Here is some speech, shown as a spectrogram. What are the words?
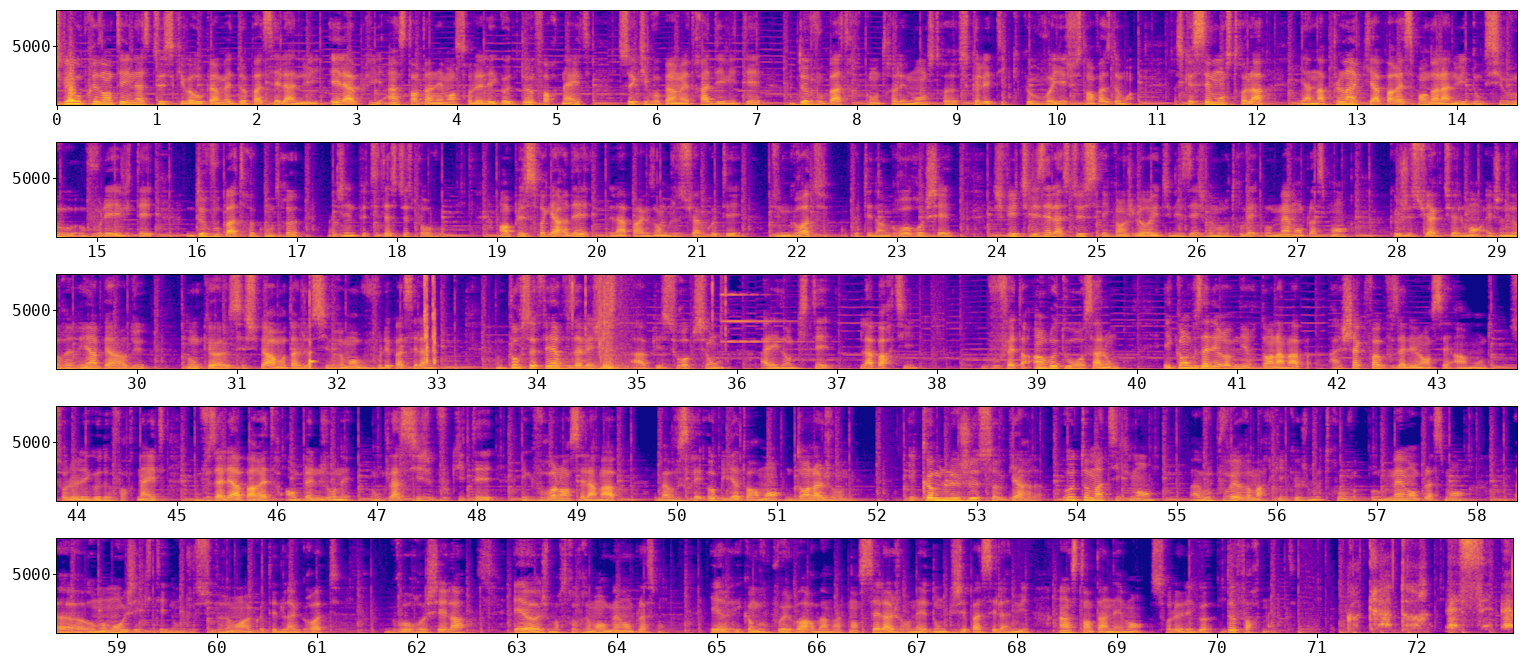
Je vais vous présenter une astuce qui va vous permettre de passer la nuit et la pluie instantanément sur le Lego de Fortnite, ce qui vous permettra d'éviter de vous battre contre les monstres squelettiques que vous voyez juste en face de moi. Parce que ces monstres-là, il y en a plein qui apparaissent pendant la nuit, donc si vous voulez éviter de vous battre contre eux, bah, j'ai une petite astuce pour vous. En plus, regardez, là par exemple, je suis à côté d'une grotte, à côté d'un gros rocher. Je vais utiliser l'astuce et quand je l'aurai utilisé, je vais me retrouver au même emplacement que je suis actuellement et je n'aurai rien perdu. Donc euh, c'est super avantageux si vraiment vous voulez passer la nuit. Donc pour ce faire, vous avez juste à appuyer sur option, allez donc quitter la partie, vous faites un retour au salon et quand vous allez revenir dans la map, à chaque fois que vous allez lancer un monde sur le Lego de Fortnite, vous allez apparaître en pleine journée. Donc là, si vous quittez et que vous relancez la map, eh ben, vous serez obligatoirement dans la journée. Et comme le jeu sauvegarde automatiquement, bah, vous pouvez remarquer que je me trouve au même emplacement euh, au moment où j'ai quitté. Donc je suis vraiment à côté de la grotte, gros rocher là, et euh, je me retrouve vraiment au même emplacement. Et, comme vous pouvez le voir, bah, maintenant c'est la journée, donc j'ai passé la nuit instantanément sur le Lego de Fortnite. Code créateur SCM.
